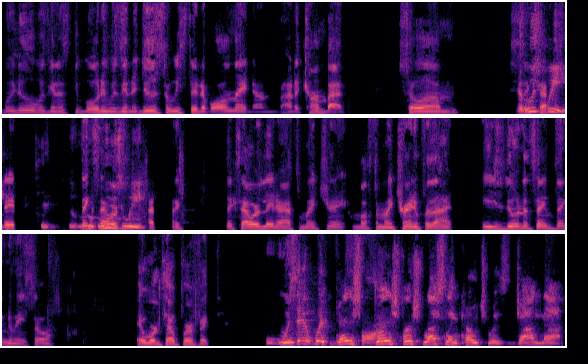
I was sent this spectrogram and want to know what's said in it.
we knew it was going to what he was going to do. So we stayed up all night on how to combat. So um, now, who's we? Later, six who's hours we? My, six hours later after my train after my training for that, he's doing the same thing to me. So it worked out perfect. Was that what Gary's, Gary's first wrestling coach was John Knapp?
